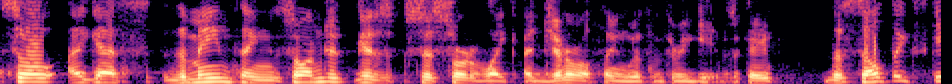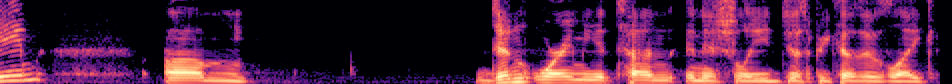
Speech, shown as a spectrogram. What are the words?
so I guess the main thing. So I'm just just sort of like a general thing with the three games. Okay, the Celtics game um, didn't worry me a ton initially, just because it was like.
